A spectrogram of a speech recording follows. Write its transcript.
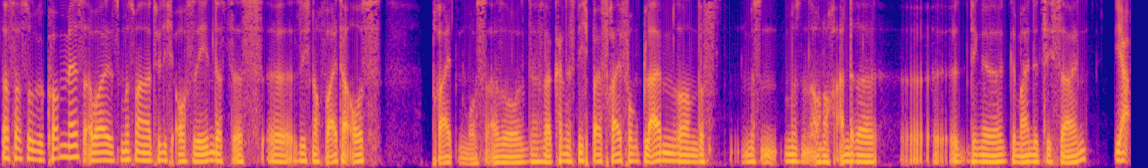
dass das so gekommen ist, aber jetzt muss man natürlich auch sehen, dass das äh, sich noch weiter ausbreiten muss. Also das, da kann es nicht bei Freifunk bleiben, sondern das müssen, müssen auch noch andere äh, Dinge gemeinnützig sein. Ja,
